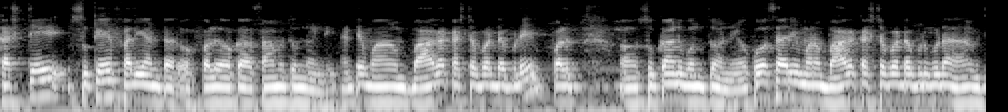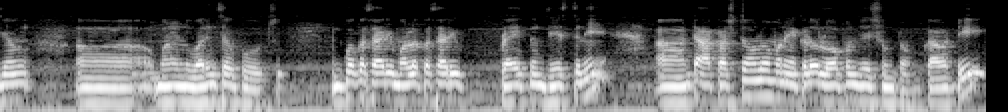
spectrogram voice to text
కష్టే సుఖే ఫలి అంటారు. ఒక ఫలి ఒక సామెత ఉందండి. అంటే మనం బాగా కష్టపడ్డప్పుడే ఫలి సుఖాన్ని పొందుతుంది ఒక్కోసారి మనం బాగా కష్టపడ్డప్పుడు కూడా విజయం మనల్ని వరించకపోవచ్చు. ఇంకొకసారి మళ్ళొకసారి ప్రయత్నం చేస్తేనే అంటే ఆ కష్టంలో మనం ఎక్కడో లోపం చేసి ఉంటాం. కాబట్టి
